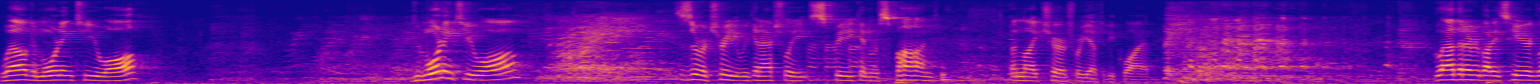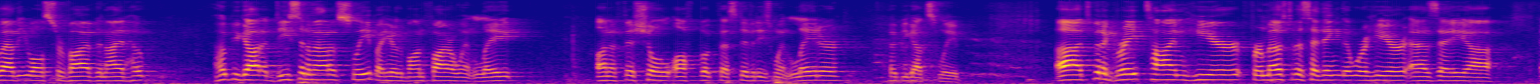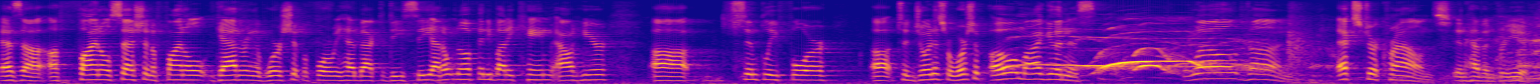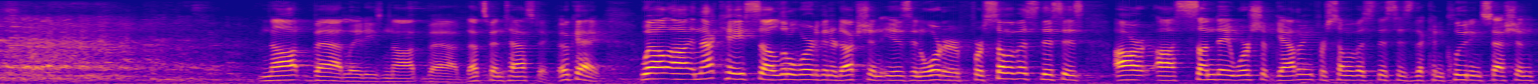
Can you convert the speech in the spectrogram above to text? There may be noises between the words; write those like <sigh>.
Well, good morning to you all. Good morning to you all. This is a retreat. We can actually speak and respond, unlike church where you have to be quiet. Glad that everybody's here. Glad that you all survived the night. Hope, I hope you got a decent amount of sleep. I hear the bonfire went late. Unofficial off book festivities went later. Hope you got sleep. Uh, it's been a great time here. For most of us, I think that we're here as a, uh, as a, a, final session, a final gathering of worship before we head back to DC. I don't know if anybody came out here uh, simply for uh, to join us for worship. Oh my goodness! Well done. Extra crowns in heaven for you. <laughs> Not bad, ladies. Not bad. That's fantastic. Okay. Well, uh, in that case, a little word of introduction is in order. For some of us, this is our uh, Sunday worship gathering. For some of us, this is the concluding session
